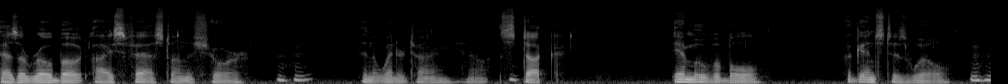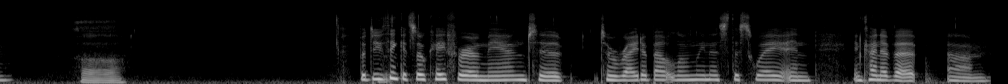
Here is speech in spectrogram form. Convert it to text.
as a rowboat ice fast on the shore Mm-hmm. in the wintertime, you know, stuck, immovable, against his will. hmm Uh, But do you Th- think it's okay for a man to to write about loneliness this way and in kind of a um,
